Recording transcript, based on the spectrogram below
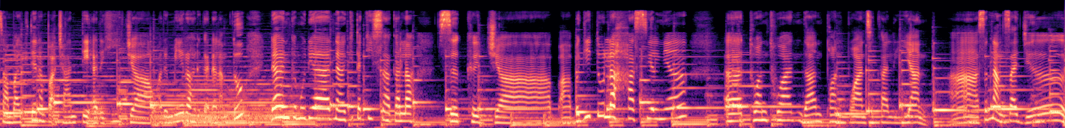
sambal kita nampak cantik ada hijau ada merah dekat dalam tu dan kemudian kita kisarkanlah sekejap. Ah, begitulah hasilnya uh, tuan-tuan dan puan-puan sekalian. Ah, senang saja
